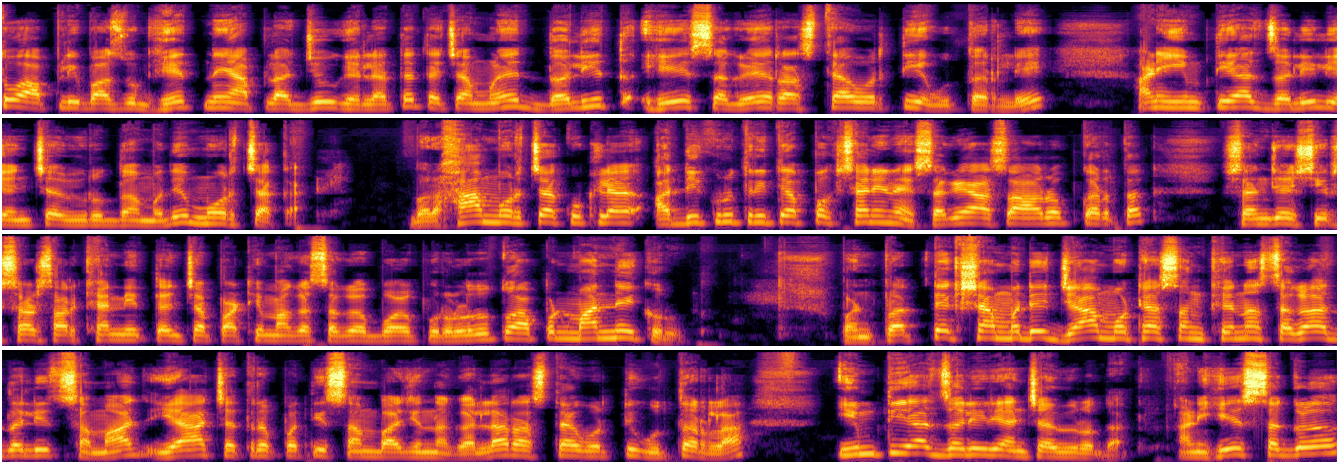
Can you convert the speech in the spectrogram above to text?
तो आपली बाजू घेत नाही आपला जीव गेला तर त्याच्यामुळे दलित हे सगळे रस्त्यावरती उतरले आणि इम्तियाज जलील यांच्या विरोधामध्ये मोर्चा काढला. बरं हा मोर्चा कुठल्या अधिकृतरित्या पक्षाने नाही सगळे असा आरोप करतात. संजय शिरसाट सारख्यांनी त्यांच्या पाठीमागं सगळं बळ पुरवलं होतं तो आपण मान्यही करू. पण प्रत्यक्षामध्ये ज्या मोठ्या संख्येनं सगळा दलित समाज या छत्रपती संभाजीनगरला रस्त्यावरती उतरला इम्तियाज जलील यांच्या विरोधात. आणि हे सगळं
